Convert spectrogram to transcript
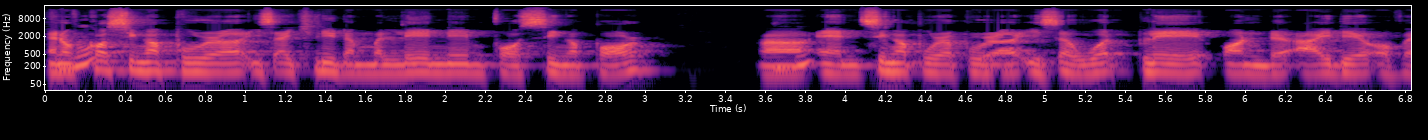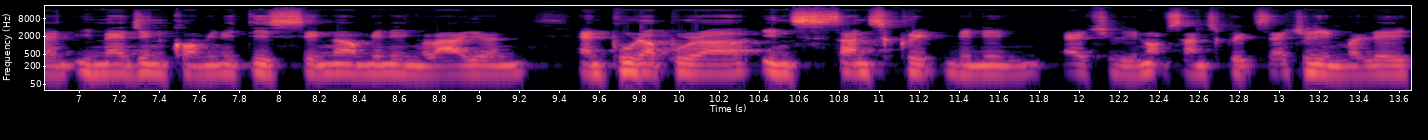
and of mm-hmm. course, Singapura is actually the Malay name for Singapore. Uh, mm-hmm. And Singapura Pura is a wordplay on the idea of an imagined community, Singa meaning lion, and Pura Pura in Sanskrit meaning actually not Sanskrit, it's actually in Malay,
